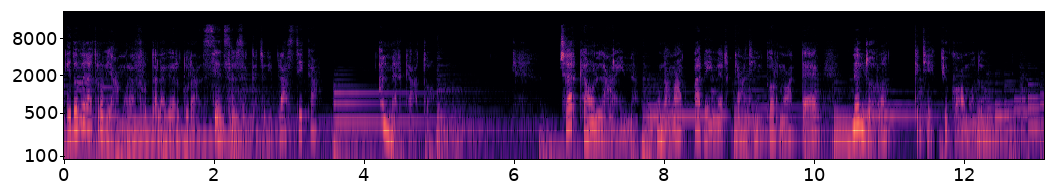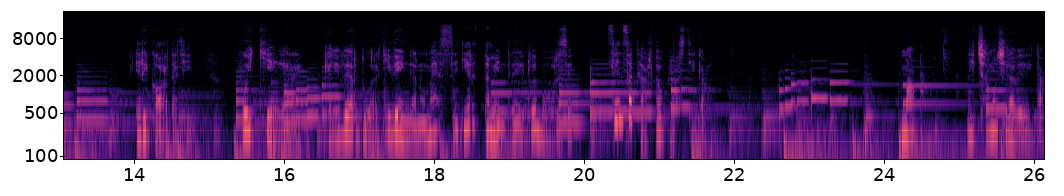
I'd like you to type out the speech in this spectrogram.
E dove la troviamo la frutta e la verdura senza il sacchetto di plastica? Al mercato. Cerca online una mappa dei mercati intorno a te nel giorno che ti è più comodo e ricordati, puoi chiedere che le verdure ti vengano messe direttamente nelle tue borse senza carta o plastica. Ma diciamoci la verità,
